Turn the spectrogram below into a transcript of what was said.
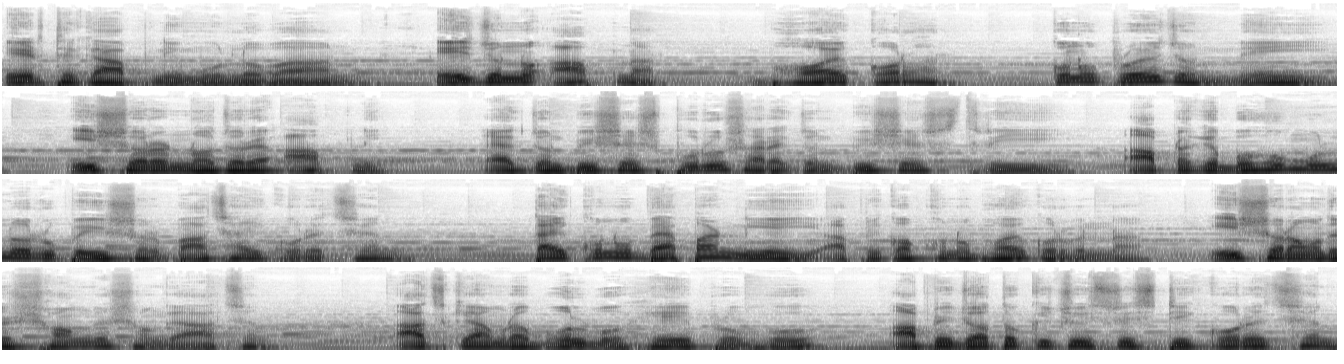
এর থেকে আপনি মূল্যবান। এই জন্য আপনার ভয় করার কোনো প্রয়োজন নেই। ঈশ্বরের নজরে আপনি একজন বিশেষ পুরুষ আর একজন বিশেষ স্ত্রী। আপনাকে বহুমূল্য রূপে ঈশ্বর বাছাই করেছেন। তাই কোনো ব্যাপার নিয়েই আপনি কখনো ভয় করবেন না। ঈশ্বর আমাদের সঙ্গে সঙ্গে আছেন। আজকে আমরা বলব, হে প্রভু, আপনি যত কিছুই সৃষ্টি করেছেন,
